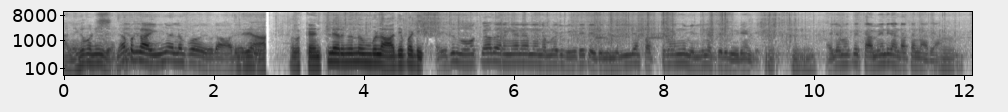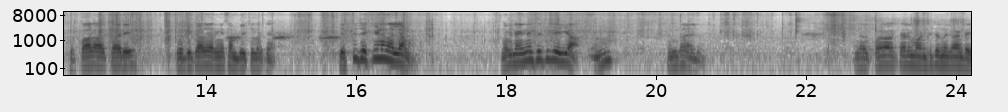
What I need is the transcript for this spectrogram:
അല്ലെങ്കിൽ പണിയില്ല? ഞാൻ ഇപ്പൊ കഴിഞ്ഞ എല്ലാം ഇപ്പൊ ഇവിടെ ആട് അപ്പൊ കിണറ്റിലിറങ്ങുന്ന മുമ്പുള്ള ആദ്യ പടി. ഇത് നോക്കാതെ ഇറങ്ങാനാണ് നമ്മളൊരു വീഡിയോ ചെയ്തത് മില്യൺ പത്ത് പതിനൊന്ന് മില്യൺ അടുത്തൊരു വീഡിയോ ഉണ്ട്. അതിൽ നമുക്ക് കമന്റ് കണ്ടാൽ തന്നെ അറിയാം. ഒരുപാട് ആൾക്കാർ ശ്രദ്ധിക്കാതെ ഇറങ്ങി സംഭവിച്ചതൊക്കെ. ജസ്റ്റ് ചെക്ക് ചെയ്യണത് നല്ലതാണ്. എന്നാ പിന്നെ അതിനനുസരിച്ച് ചെയ്യാം. എന്തായാലും. അല്ല ഒരുപാട് ആൾക്കാർ മണ്ടി ചെന്ന് കാണ്ടേ.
